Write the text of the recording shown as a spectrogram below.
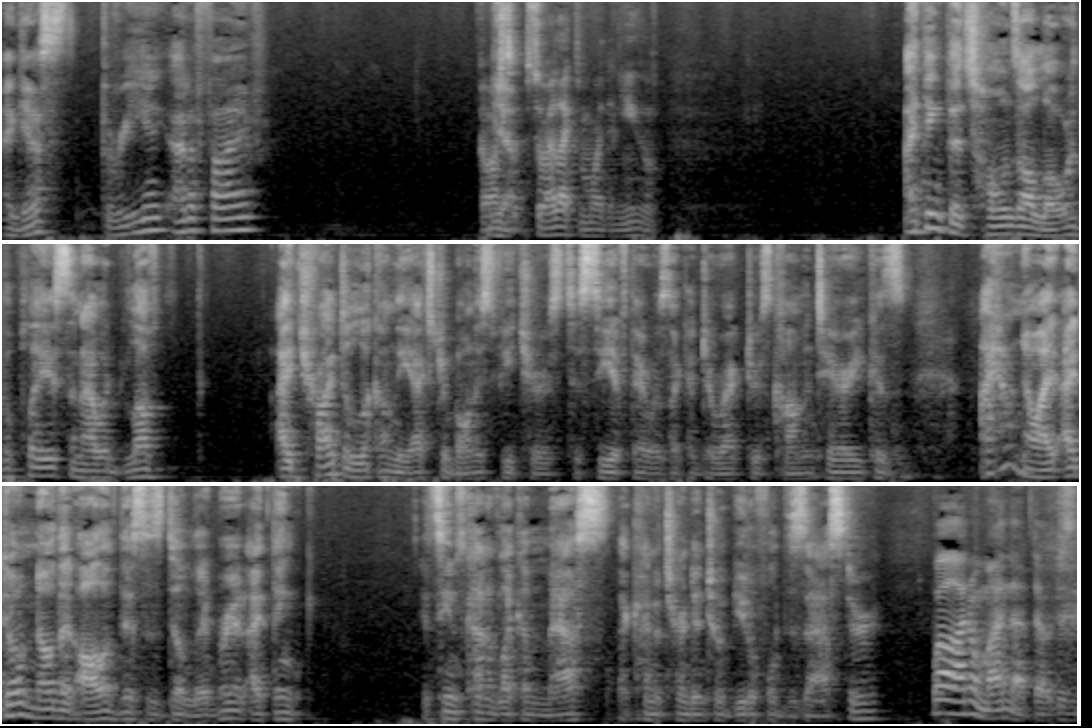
I guess three out of five. Oh, Yeah. so, so I liked it more than you. I think the tone's all over the place, and I would love. I tried to look on the extra bonus features to see if there was like a director's commentary because I don't know. I, I don't know that all of this is deliberate. I think it seems kind of like a mess that kind of turned into a beautiful disaster. Well, I don't mind that though. Does it,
